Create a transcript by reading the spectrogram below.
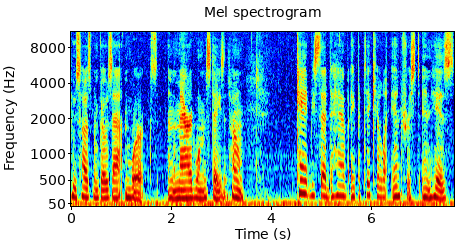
whose husband goes out and works and the married woman stays at home can't be said to have a particular interest in his,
